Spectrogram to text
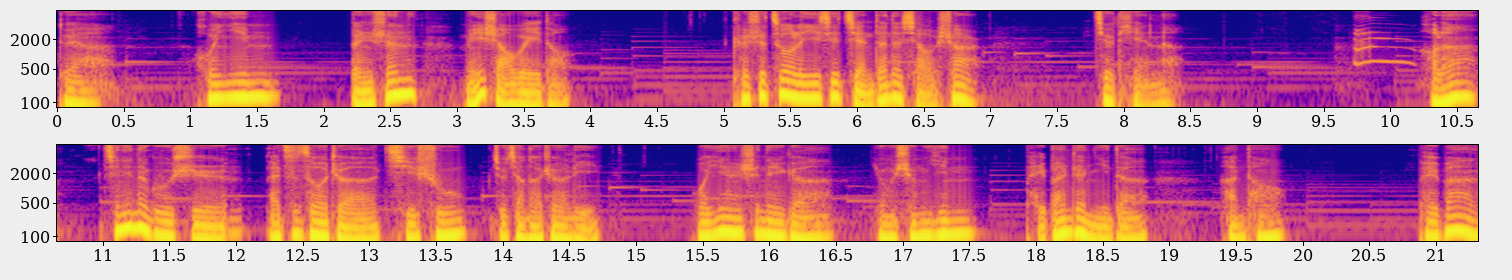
对啊，婚姻。本身没啥味道，可是做了一些简单的小事儿，就甜了。好了，今天的故事来自作者齐叔，就讲到这里。我依然是那个用声音陪伴着你的韩涛。陪伴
